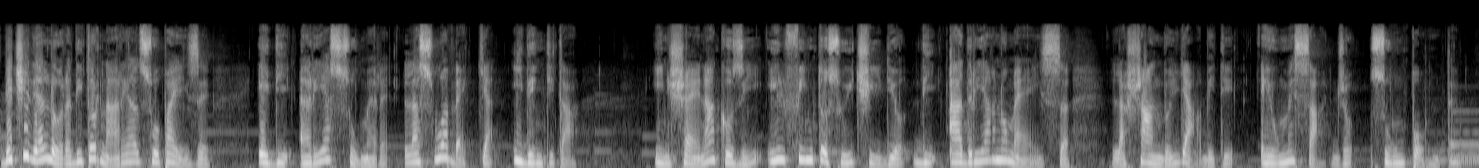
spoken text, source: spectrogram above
Decide allora di tornare al suo paese e di riassumere la sua vecchia identità. In scena così il finto suicidio di Adriano Meis, lasciando gli abiti e un messaggio su un ponte.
